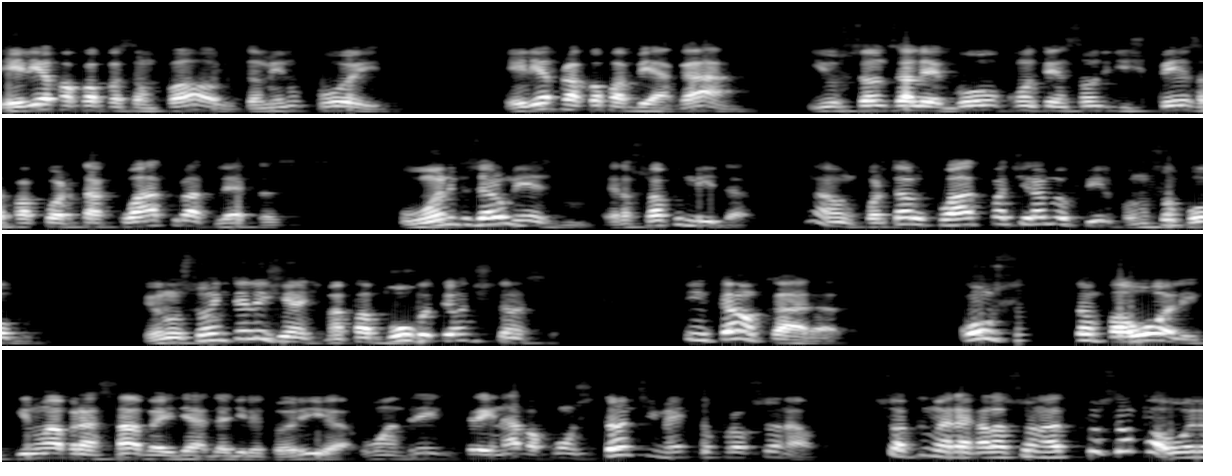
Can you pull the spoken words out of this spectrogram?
Ele ia para a Copa São Paulo, também não foi. Ele ia para a Copa BH e o Santos alegou contenção de despesa para cortar quatro atletas. O ônibus era o mesmo, era só comida. Não, cortaram quatro para tirar meu filho, pô, eu não sou bobo. Eu não sou inteligente, mas para burro eu tenho uma distância. Então, cara, com o São Paulo, que não abraçava a ideia da diretoria, o André treinava constantemente no profissional. Só que não era relacionado porque o São Paulo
